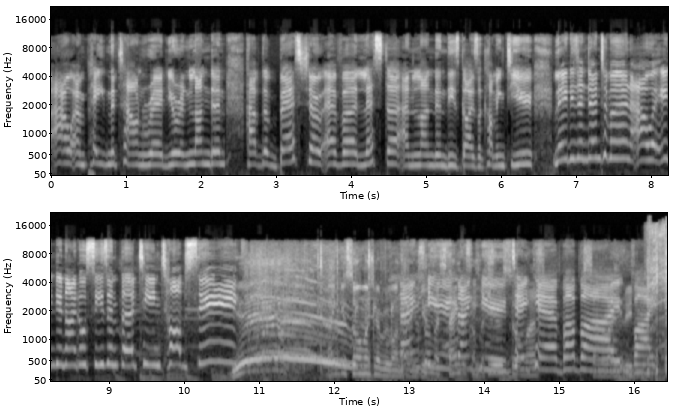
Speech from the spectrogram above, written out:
out and paint the town red. You're in London. Have the best show ever. Leicester and London. These guys are coming to you. Ladies and gentlemen, our Indian Idol season 13 top six. Thank you so much, everyone. Thank, you. much. Thank you Thank so much. you. Thank you so Take much. care. Bye bye.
